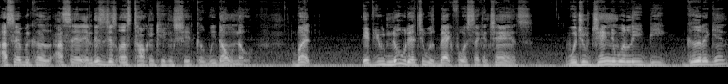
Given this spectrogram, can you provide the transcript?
I said because I said, and this is just us talking, kicking shit because we don't know. But if you knew that you was back for a second chance, would you genuinely be good again?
